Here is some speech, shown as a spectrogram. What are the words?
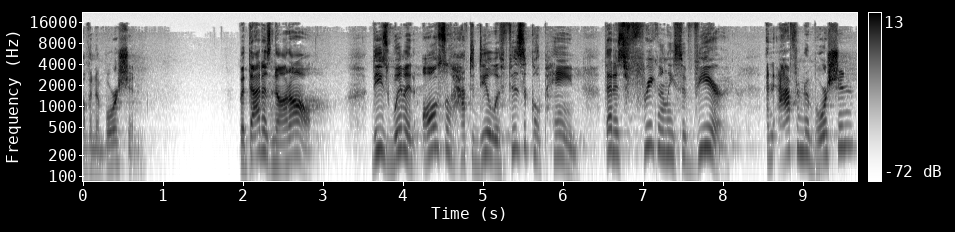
of an abortion. But that is not all. These women also have to deal with physical pain that is frequently severe, and after an abortion,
